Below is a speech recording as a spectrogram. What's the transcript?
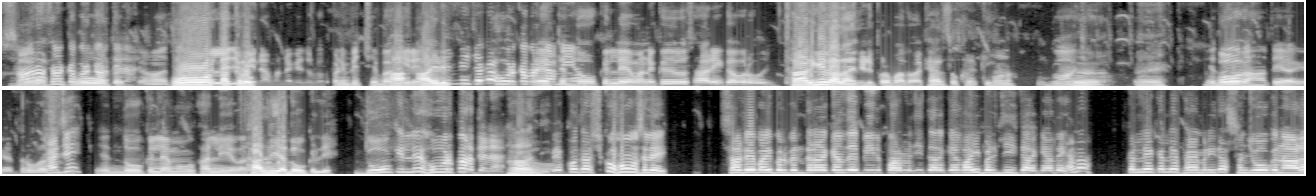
ਸਾਰਾ ਥਾਂ ਉਹ ਕਰ ਦੇਣਾ ਹਾਂ, ਉਹ ਤੇ ਦੋ ਕਿੱਲੇ ਤੱਕ ਰੋਕ- ਜ਼ਮੀਨ ਆ ਮੰਨ ਕੇ ਚਲੋ ਆਪਣੀ ਪਿੱਛੇ ਬਾਕੀ ਆ ਰਹਿੰਦੀ। ਜਿਹੜੀ ਕਿੰਨੀ ਜਗ੍ਹਾ ਹੋਰ ਕਵਰ ਇੱਥੇ ਕਰਨੀ ਆ? ਦੋ ਕਿੱਲੇ ਮੰਨ ਕੇ ਚਲੋ ਸਾਰੀ ਕਵਰ ਹੋ ਜੂ। ਸਾਰਗੀ ਲਾਦਾ ਜਿਹੜੇ ਪ੍ਰਮਾਤਮਾ ਖੈਰ ਸੁੱਖ ਰੱਖੀ। ਹੁਣ। ਵਾਹ ਜੀ। ਹਾਂ, ਐ। ਇਹ ਦੋ- ਰਾਹਾਂ ਤੇ ਆ ਗਿਆ ਇਧਰੋਂ ਬਸ। ਹਾਂਜੀ? ਇਹ ਦੋ ਕਿੱਲੇ ਵਾਂਗੂ ਖਾਲੀ ਆ ਬਸ। ਖਾਲੀ ਆ ਦੋ ਕਿੱਲੇ। ਦੋ ਕਿੱਲੇ ਹੋਰ ਭਰ ਦੇਣਾ ਹੈ। ਹਾਂਜੀ। ਵੇਖੋ ਦਰਸ਼ਕੋ ਹੌਸਲੇ। ਸਾਡੇ ਬਾਈ ਬਲਵਿੰਦਰ ਵਰਗਿਆਂ ਦੇ ਵੀਰ ਪਰਮਜੀਤ ਵਰਗਿਆਂ ਬਾਈ ਬਲਜੀਤ ਵਰਗਿਆਂ ਦੇ ਹਨਾ? ਕੱਲੇ ਕੱਲੇ ਫੈਮਿਲੀ ਦਾ ਸੰਯੋਗ ਨਾਲ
